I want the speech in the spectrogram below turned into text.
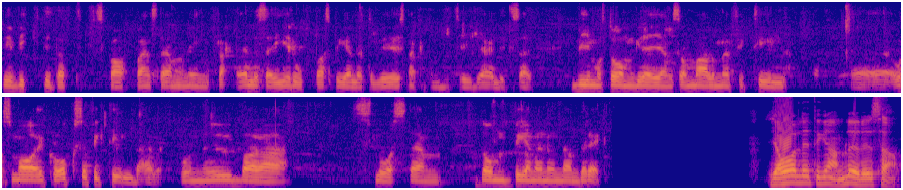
det är viktigt att skapa en stämning, eller så här, i Europaspelet och vi har ju snackat om det tidigare, lite så här, vi mot dem-grejen som Malmö fick till Eh, och som AIK också fick till där och nu bara slås den, de benen undan direkt. Ja, lite grann blir det så.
